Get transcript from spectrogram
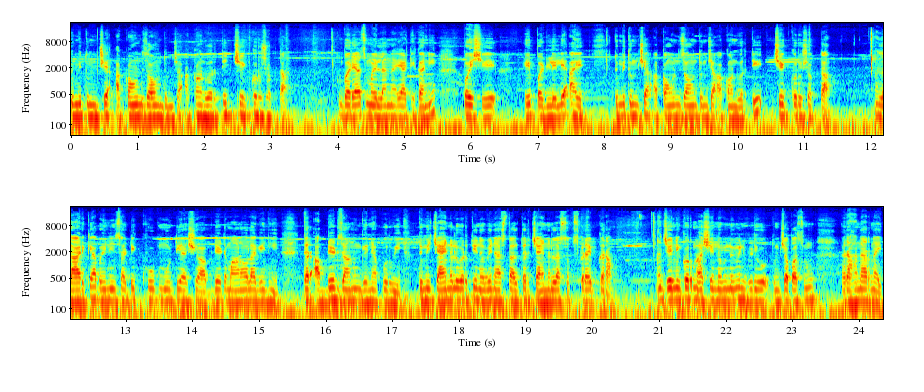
तुम्ही तुमचे अकाउंट जाऊन तुमच्या अकाउंटवरती चेक करू शकता. बऱ्याच महिलांना या ठिकाणी पैसे हे पडलेले आहेत. तुम्ही तुमच्या अकाउंट जाऊन तुमच्या अकाउंटवरती चेक करू शकता. लाडक्या बहिणींसाठी खूप मोठी अशी अपडेट मानावं लागेल ही. तर अपडेट जाणून घेण्यापूर्वी तुम्ही चॅनलवरती नवीन असताल तर चॅनलला सबस्क्राईब करा. जेणेकरून असे नवीन नवीन व्हिडिओ तुमच्यापासून राहणार नाहीत.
